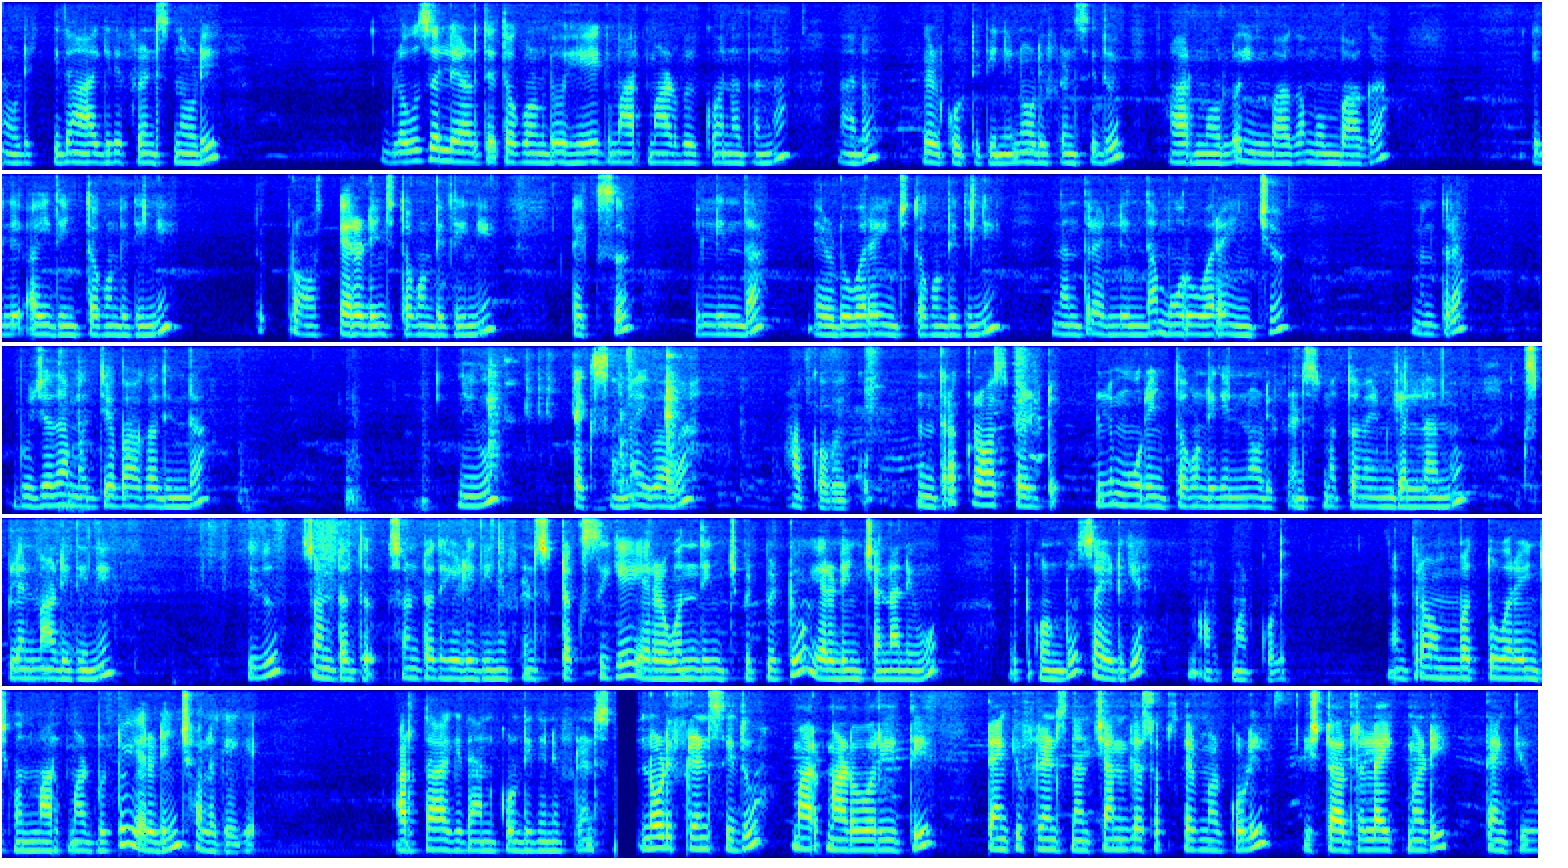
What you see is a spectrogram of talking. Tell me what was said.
ನೋಡಿ, ಇದು ಆಗಿದೆ ಫ್ರೆಂಡ್ಸ್ ನೋಡಿ. ಬ್ಲೌಸಲ್ಲಿ ಅಳತೆ ತೊಗೊಂಡು ಹೇಗೆ ಮಾರ್ಕ್ ಮಾಡಬೇಕು ಅನ್ನೋದನ್ನು ನಾನು ಹೇಳ್ಕೊಟ್ಟಿದ್ದೀನಿ. ನೋಡಿ ಫ್ರೆಂಡ್ಸ್ ಇದು ಆರ್ಮೋಲು ಹಿಂಭಾಗ, ಮುಂಭಾಗ. ಇಲ್ಲಿ ಐದು ಇಂಚ್ ತೊಗೊಂಡಿದ್ದೀನಿ. ಕ್ರಾಸ್ ಎರಡು ಇಂಚ್ ತೊಗೊಂಡಿದ್ದೀನಿ. ಟೆಕ್ಸ್ ಇಲ್ಲಿಂದ ಎರಡೂವರೆ ಇಂಚ್ ತೊಗೊಂಡಿದ್ದೀನಿ. ನಂತರ ಇಲ್ಲಿಂದ ಮೂರುವರೆ ಇಂಚು ನಂತರ ಭುಜದ ಮಧ್ಯಭಾಗದಿಂದ ನೀವು ಟೆಕ್ಸನ್ನು ಇವಾಗ ಹಾಕ್ಕೋಬೇಕು. ನಂತರ ಕ್ರಾಸ್ ಬೆಲ್ಟು ಇಲ್ಲಿ ಮೂರು ಇಂಚ್ ತೊಗೊಂಡಿದ್ದೀನಿ ನೋಡಿ ಫ್ರೆಂಡ್ಸ್ ಮತ್ತೊಮ್ಮೆ ನಿಮಗೆಲ್ಲನೂ ಎಕ್ಸ್ಪ್ಲೇನ್ ಮಾಡಿದ್ದೀನಿ. ಇದು ಸೊಂಟದ್ದು ಸೊಂಟದ್ದು ಹೇಳಿದ್ದೀನಿ ಫ್ರೆಂಡ್ಸ್ ಟಕ್ಸಿಗೆ ಎರಡು, ಒಂದು ಇಂಚ್ ಬಿಟ್ಬಿಟ್ಟು ಎರಡು ಇಂಚನ್ನು ನೀವು ಇಟ್ಕೊಂಡು ಸೈಡ್ಗೆ ಮಾರ್ಕ್ ಮಾಡ್ಕೊಳ್ಳಿ. ನಂತರ ಒಂಬತ್ತೂವರೆ ಇಂಚ್ಗೊಂದು ಮಾರ್ಕ್ ಮಾಡಿಬಿಟ್ಟು ಎರಡು ಇಂಚ್ ಹೊಲಗೆಗೆ. ಅರ್ಥ ಆಗಿದೆ ಅಂದ್ಕೊಂಡಿದ್ದೀನಿ ಫ್ರೆಂಡ್ಸ್ ನೋಡಿ ಫ್ರೆಂಡ್ಸ್ ಇದು ಮಾರ್ಕ್ ಮಾಡುವ ರೀತಿ. ಥ್ಯಾಂಕ್ ಯು ಫ್ರೆಂಡ್ಸ್ ನನ್ನ ಚಾನಲ್ಗೆ ಸಬ್ಸ್ಕ್ರೈಬ್ ಮಾಡ್ಕೊಳ್ಳಿ. ಇಷ್ಟ ಆದರೆ ಲೈಕ್ ಮಾಡಿ. Thank you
